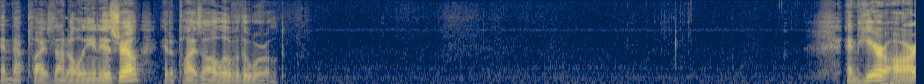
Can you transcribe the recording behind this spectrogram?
and that applies not only in Israel; it applies all over the world. And here are,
